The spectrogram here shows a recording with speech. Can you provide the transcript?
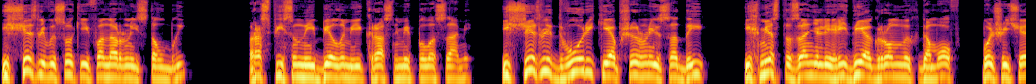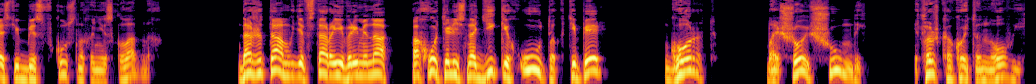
Исчезли высокие фонарные столбы, расписанные белыми и красными полосами, исчезли дворики и обширные сады, их место заняли ряды огромных домов, большей частью безвкусных и нескладных. Даже там, где в старые времена охотились на диких уток, теперь город, большой, шумный, и тоже какой-то новый,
